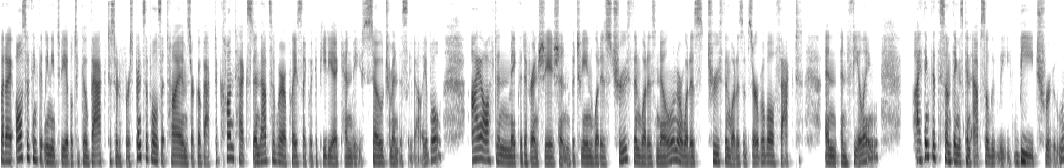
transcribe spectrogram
But I also think that we need to be able to go back to sort of first principles at times or go back to context. And that's where a place like Wikipedia can be so tremendously valuable. I often make the differentiation between what is truth and what is known, or what is truth and what is observable, fact and, and feeling. I think that some things can absolutely be true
